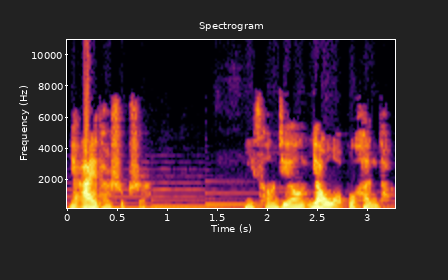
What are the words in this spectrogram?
你爱他是不是？你曾经要我不恨他，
